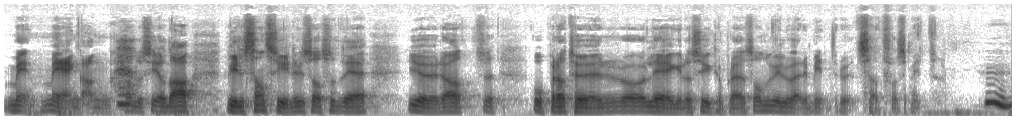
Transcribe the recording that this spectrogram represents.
med, med, en gang. kan du si. Og da vil sannsynligvis også det gjøre at operatører og leger og sykepleiere sånn vil være mindre utsatt for smitte. Mm.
